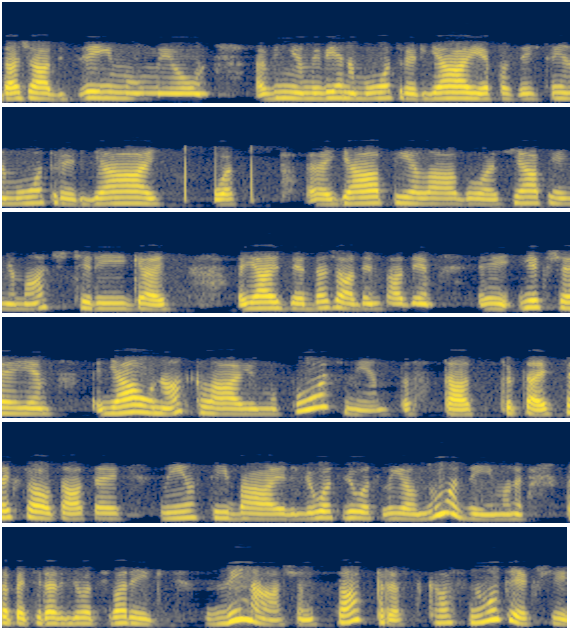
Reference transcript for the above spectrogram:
dažādi dzīmumi un viņam vienam otru ir jāiepazīst, vienam otru ir jāizsot, eh, jāpielāgojas, jāpieņem atšķirīgais, jāiziet dažādiem tādiem eh, iekšējiem jaunu atklājumu posmiem. Tas tā, tur tā seksualitātei mīlestībā ir ļoti, ļoti liela nozīme, un tāpēc ir arī ļoti svarīgi zināšana, saprast, kas notiek šī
